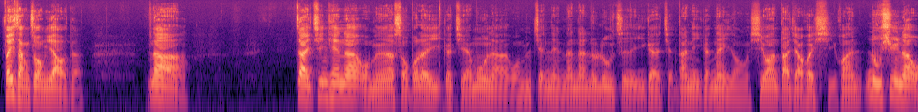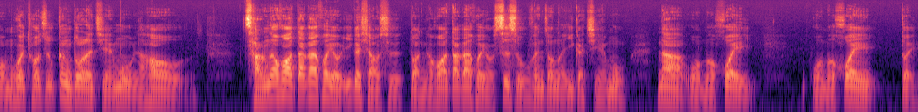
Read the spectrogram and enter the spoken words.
非常重要的。那。在今天呢，我们首播的一个节目呢，我们简简单单的录制了一个简单的一个内容，希望大家会喜欢。陆续呢，我们会拖出更多的节目，然后长的话大概会有一个小时，短的话大概会有四十五分钟的一个节目。那我们会，我们会对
